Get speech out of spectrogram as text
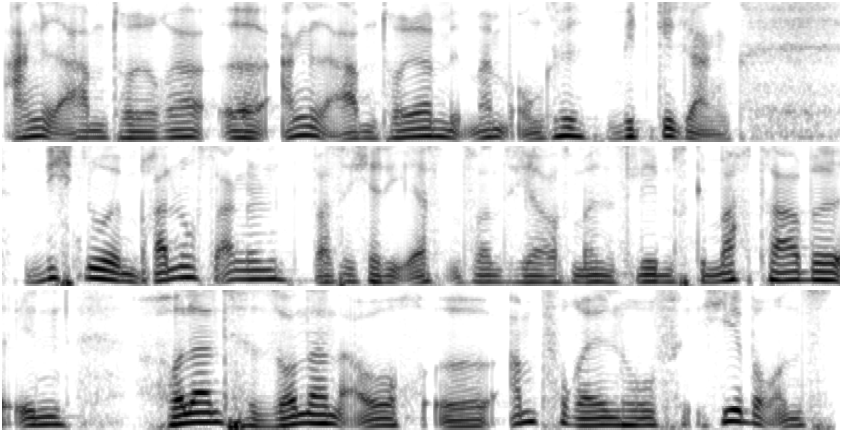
Angelabenteurer, äh, Angelabenteuer mit meinem Onkel mitgegangen. Nicht nur im Brandungsangeln, was ich ja die ersten 20 Jahre meines Lebens gemacht habe in Holland, sondern auch äh, am Forellenhof hier bei uns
